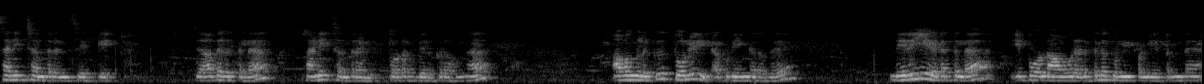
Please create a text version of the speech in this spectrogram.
சனிச்சந்திரன் சேர்க்கை. ஜாதகத்தில் சனிச்சந்திரன் தொடர்பு இருக்கிறவங்க அவங்களுக்கு தொழில் அப்படிங்கிறது நிறைய இடத்துல இப்போது நான் ஒரு இடத்துல தொழில் பண்ணிகிட்டு இருந்தேன்.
